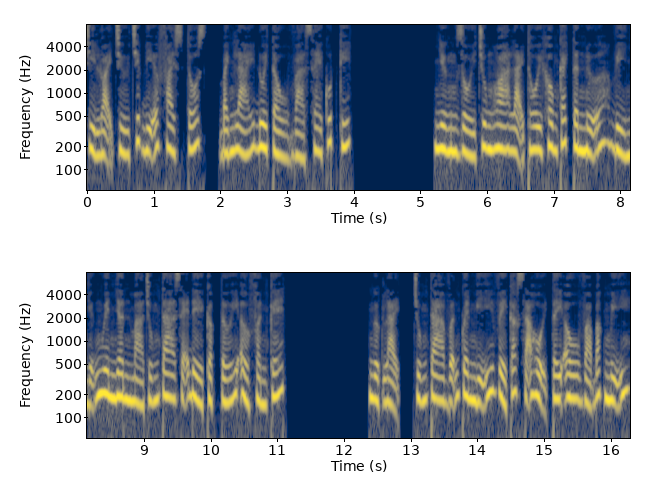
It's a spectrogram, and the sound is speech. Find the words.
Chỉ loại trừ chiếc đĩa Phaistos, bánh lái đuôi tàu và xe cút kít. Nhưng rồi Trung Hoa lại thôi không cách tân nữa vì những nguyên nhân mà chúng ta sẽ đề cập tới ở phần kết. Ngược lại, chúng ta vẫn quen nghĩ về các xã hội Tây Âu và Bắc Mỹ,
